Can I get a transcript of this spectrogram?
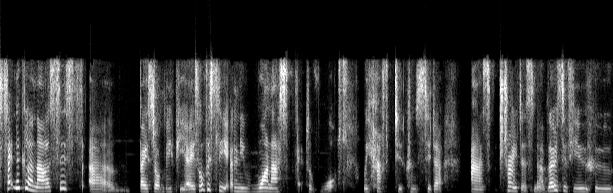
Technical analysis uh, based on VPA is obviously only one aspect of what we have to consider as traders. Now, those of you who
